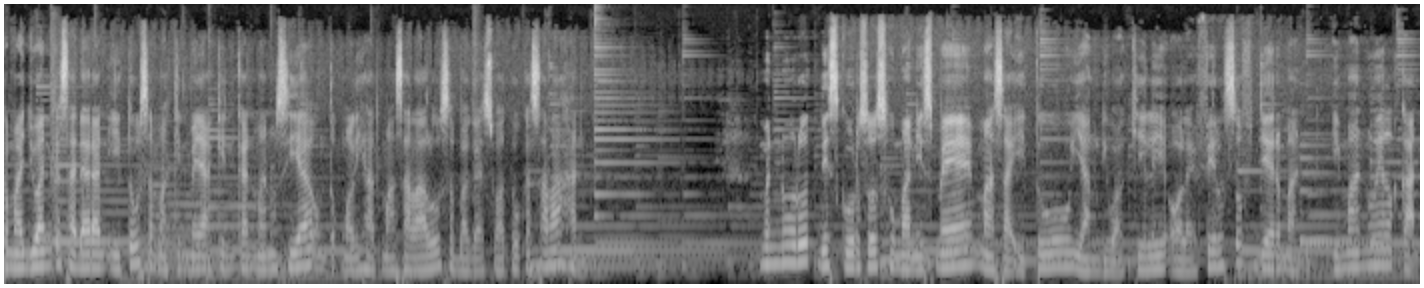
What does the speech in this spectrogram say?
Kemajuan kesadaran itu semakin meyakinkan manusia untuk melihat masa lalu sebagai suatu kesalahan. Menurut diskursus humanisme masa itu yang diwakili oleh filsuf Jerman Immanuel Kant,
